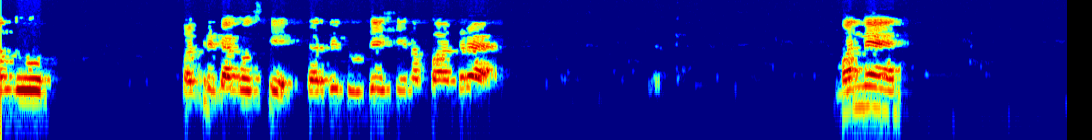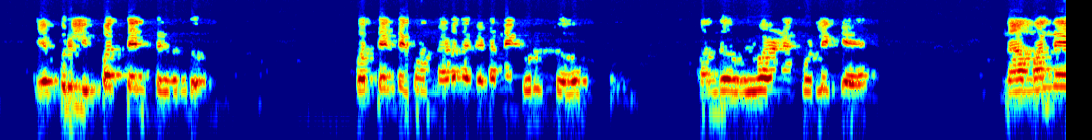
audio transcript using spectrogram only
ಒಂದು ಪತ್ರಿಕಾಗೋಷ್ಠಿ ಕರೆದಿದ್ದ ಉದ್ದೇಶ ಏನಪ್ಪಾ ಅಂದ್ರೆ ಮೊನ್ನೆ ಏಪ್ರಿಲ್ ಇಪ್ಪತ್ತೆಂಟರಂದು, ಇಪ್ಪತ್ತೆಂಟಕ್ಕೆ ಒಂದು ನಡೆದ ಘಟನೆ ಕುರಿತು ಒಂದು ವಿವರಣೆ ಕೊಡ್ಲಿಕ್ಕೆ ನಾ ಮೊನ್ನೆ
